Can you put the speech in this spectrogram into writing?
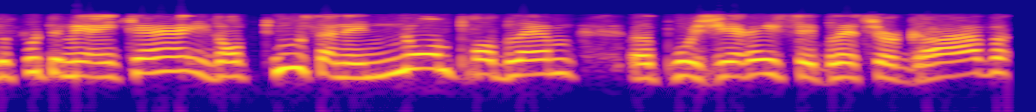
le foot américain, ils ont tous un énorme problème euh, pour gérer ces blessures graves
